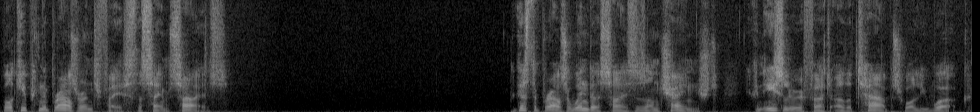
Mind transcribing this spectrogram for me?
while keeping the browser interface the same size. Because the browser window size is unchanged, you can easily refer to other tabs while you work.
